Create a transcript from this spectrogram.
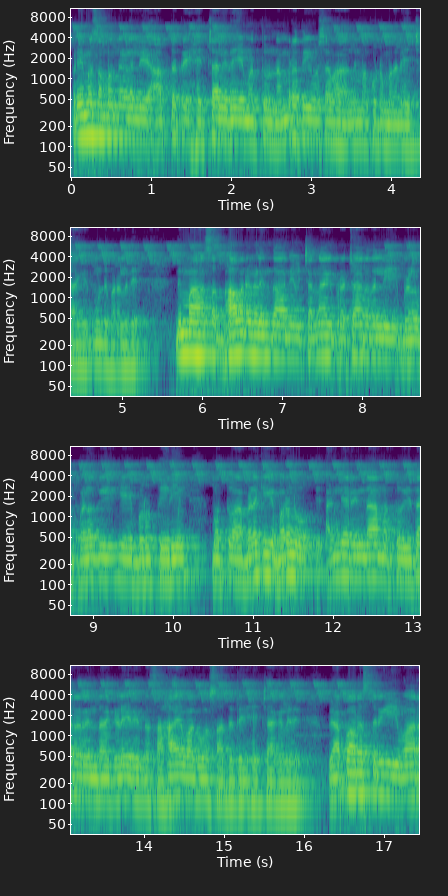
ಪ್ರೇಮ ಸಂಬಂಧಗಳಲ್ಲಿ ಆಪ್ತತೆ ಹೆಚ್ಚಲಿದೆ ಮತ್ತು ನಮ್ರತೆಯೂ ಸಹ ನಿಮ್ಮ ಕುಟುಂಬದಲ್ಲಿ ಹೆಚ್ಚಾಗಿ ಮೂಡಿಬರಲಿದೆ. ನಿಮ್ಮ ಸದ್ಭಾವನೆಗಳಿಂದ ನೀವು ಚೆನ್ನಾಗಿ ಪ್ರಚಾರದಲ್ಲಿ ಬೆಳ ಬೆಳಕಿಗೆ ಬರುತ್ತೀರಿ ಮತ್ತು ಆ ಬೆಳಕಿಗೆ ಬರಲು ಅನ್ಯರಿಂದ ಮತ್ತು ಇತರರಿಂದ ಗೆಳೆಯರಿಂದ ಸಹಾಯವಾಗುವ ಸಾಧ್ಯತೆ ಹೆಚ್ಚಾಗಲಿದೆ. ವ್ಯಾಪಾರಸ್ಥರಿಗೆ ಈ ವಾರ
